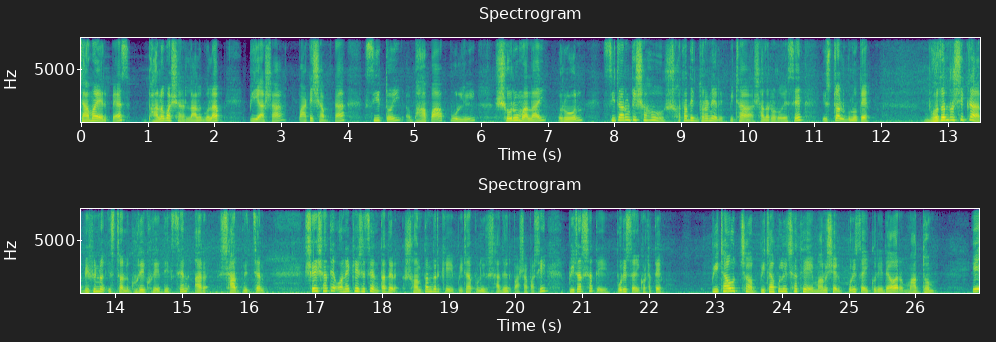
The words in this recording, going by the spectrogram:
জামাইয়ের প্যাস ভালোবাসার লাল গোলাপ, পিয়াসা, পাটিসাপটা, সিতই, ভাপা, পুলি, সরুমালাই, রোল, সিটারুটি সহ শতাধিক ধরনের পিঠা সাজানো রয়েছে স্টলগুলোতে। ভোজন রসিকরা বিভিন্ন স্টল ঘুরে ঘুরে দেখছেন আর স্বাদ নিচ্ছেন। সেই সাথে অনেকে এসেছেন তাদের সন্তানদেরকে পিঠাপুলির স্বাদের পাশাপাশি পিঠার সাথে পরিচয় ঘটাতে। পিঠা উৎসব পিঠাপুলির সাথে মানুষের পরিচয় করে দেওয়ার মাধ্যম। এই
